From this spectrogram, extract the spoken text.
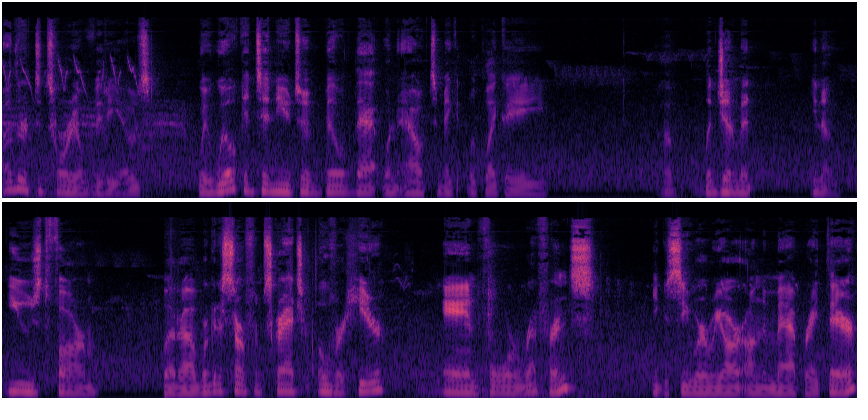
other tutorial videos. We will continue to build that one out to make it look like a, a legitimate, you know, used farm. But uh, we're going to start from scratch over here. And for reference, you can see where we are on the map right there.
